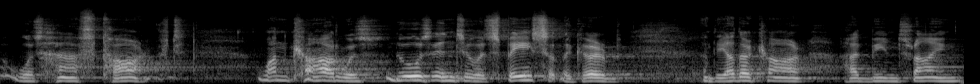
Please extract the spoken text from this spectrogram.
was half parked. One car was nose into a space at the curb, and the other car had been trying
